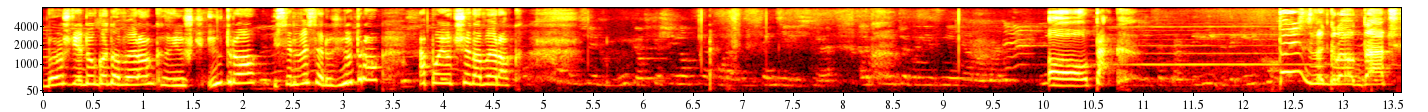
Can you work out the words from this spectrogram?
Bo już niedługo nowy rok, już jutro, i Sylwester już jutro, a pojutrze nowy rok. O, tak. To jest wyglądać.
